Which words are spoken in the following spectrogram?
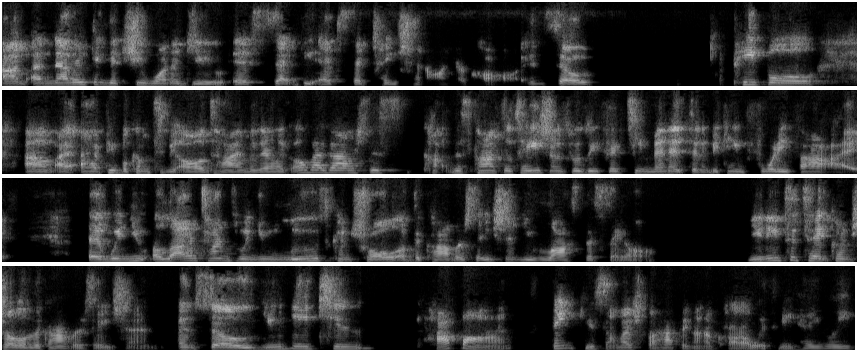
Um, another thing that you want to do is set the expectation on your call. And so people um, I, I, have people come to me all the time and they're like oh my gosh this this consultation was supposed to be 15 minutes and it became 45 and when you a lot of times when you lose control of the conversation you've lost the sale you need to take control of the conversation and so you need to hop on. Thank you so much for hopping on a call with me, Haley.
